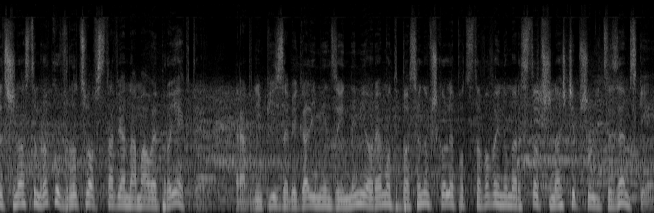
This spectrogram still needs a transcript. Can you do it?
2013 roku Wrocław stawia na małe projekty. Radni PiS zabiegali m.in. o remont basenu w szkole podstawowej nr 113 przy ulicy Zemskiej.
